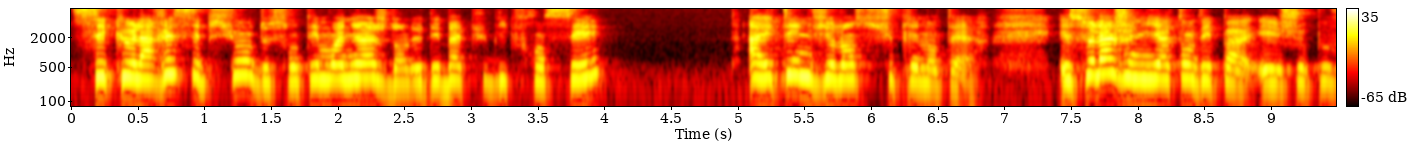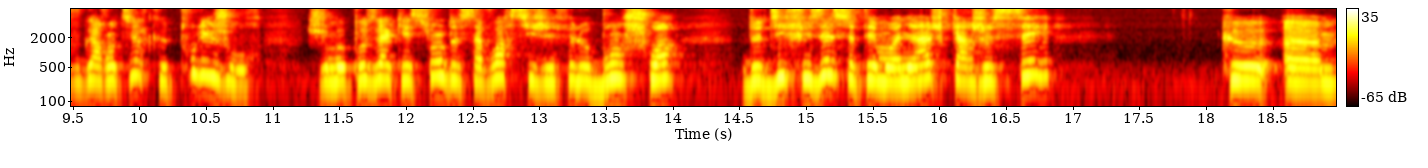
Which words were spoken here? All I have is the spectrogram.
c'est que la réception de son témoignage dans le débat public français a été une violence supplémentaire. Et cela, je ne m'y attendais pas. Et je peux vous garantir que tous les jours, je me pose la question de savoir si j'ai fait le bon choix de diffuser ce témoignage, car je sais que euh,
